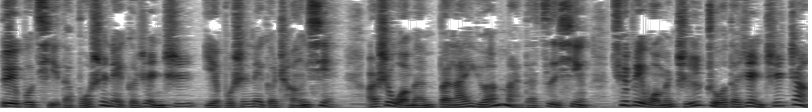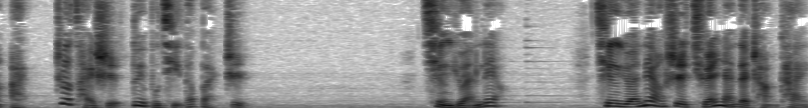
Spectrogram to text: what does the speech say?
对不起的不是那个认知，也不是那个呈现，而是我们本来圆满的自信却被我们执着的认知障碍。这才是对不起的本质。请原谅，请原谅是全然的敞开，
